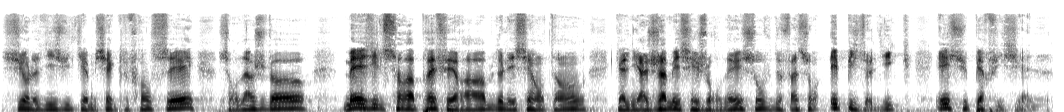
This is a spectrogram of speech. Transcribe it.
sur le XVIIIe siècle français, son âge d'or, mais il sera préférable de laisser entendre qu'elle n'y a jamais séjourné, sauf de façon épisodique et superficielle.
